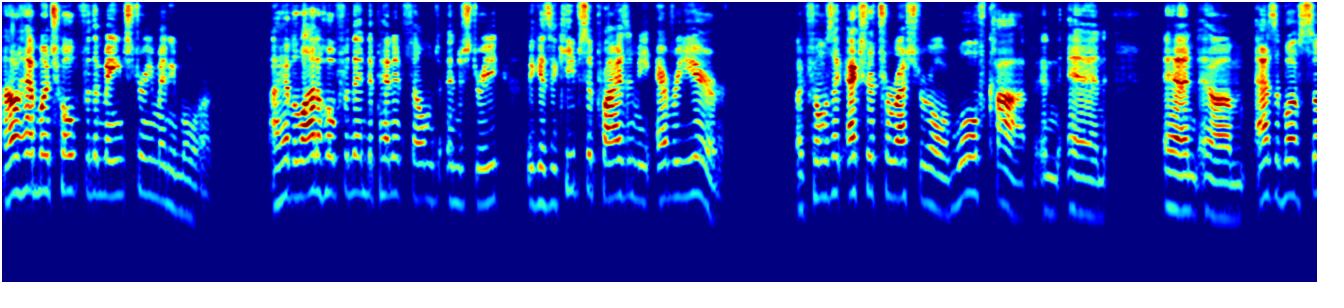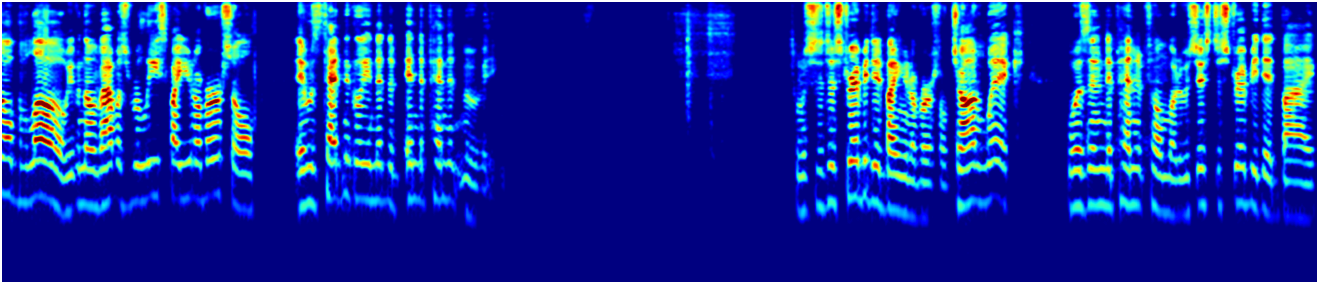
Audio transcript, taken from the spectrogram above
I don't have much hope for the mainstream anymore. I have a lot of hope for the independent film industry because it keeps surprising me every year. Like films like Extraterrestrial, Wolf Cop, and and and um, As Above, So Below. Even though that was released by Universal, it was technically an independent movie. It was distributed by Universal. John Wick was an independent film, but it was just distributed by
